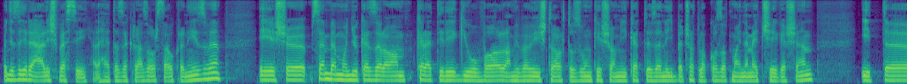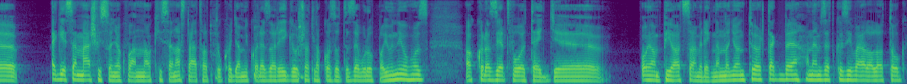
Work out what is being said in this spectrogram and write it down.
hogy ez egy reális veszély lehet ezekre az országokra nézve, és szemben mondjuk ezzel a keleti régióval, amiben mi is tartozunk, és ami 2004-ben csatlakozott majdnem egységesen, itt egészen más viszonyok vannak, hiszen azt láthattuk, hogy amikor ez a régió csatlakozott az Európai Unióhoz, akkor azért volt egy olyan piac, amire nem nagyon törtek be a nemzetközi vállalatok,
